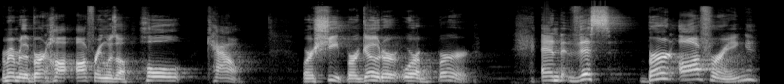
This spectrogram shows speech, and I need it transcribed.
Remember, the burnt offering was a whole cow, or a sheep, or a goat, or, or a bird. And this burnt offering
